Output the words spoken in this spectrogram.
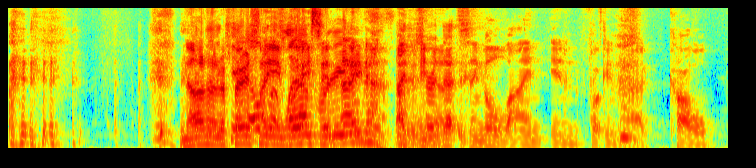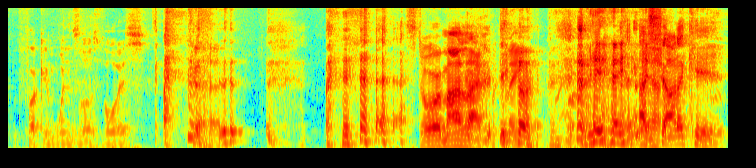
Not on a I can't first help name basis. I know. I just I heard know. that single line in fucking uh, Carl fucking Winslow's voice. Story of my life, McClane. yeah, yeah. I shot a kid.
